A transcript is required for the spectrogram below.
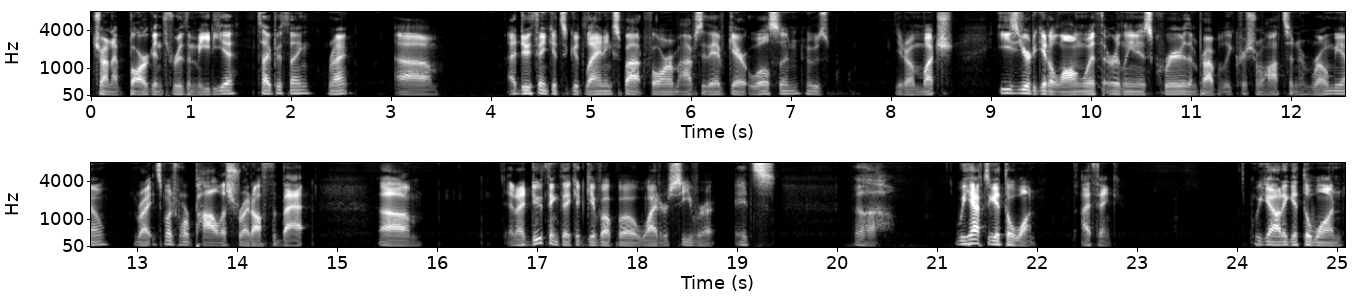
trying to bargain through the media type of thing, right? Um, I do think it's a good landing spot for him. Obviously, they have Garrett Wilson, who's you know much easier to get along with early in his career than probably Christian Watson and Romeo, right? It's much more polished right off the bat. Um, and I do think they could give up a wide receiver. It's uh, we have to get the one. I think we got to get the one,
